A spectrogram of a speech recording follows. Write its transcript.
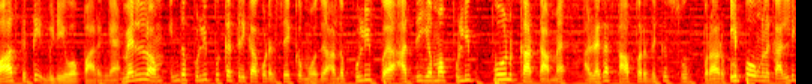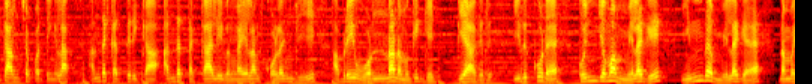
பார்த்து பார்த்துட்டு வீடியோவை பாருங்க. வெல்லம் இந்த புளிப்பு கத்திரிக்காய் கூட சேர்க்கும் போது அந்த புளிப்பை அதிகமாக புளிப்புன்னு காட்டாமல் அழகாக சாப்பிட்றதுக்கு சூப்பராக இருக்கும். இப்போ உங்களுக்கு அள்ளி காமிச்ச பார்த்தீங்களா அந்த கத்திரிக்காய் அந்த தக்காளி வெங்காயம்லாம் குழஞ்சி அப்படியே ஒன்றா நமக்கு கெட்டியாகுது. இது கூட கொஞ்சமாக மிளகு இந்த மிளகை நம்ம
